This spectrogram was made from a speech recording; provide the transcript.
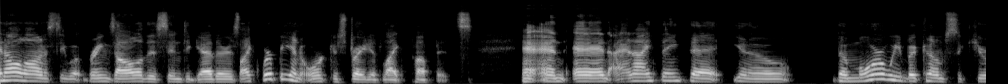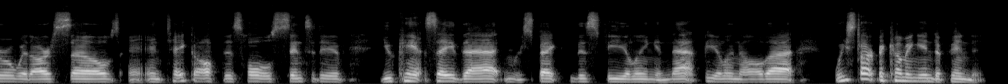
in all honesty, what brings all of this in together is like we're being orchestrated like puppets. And and and I think that, you know, the more we become secure with ourselves and, and take off this whole sensitive you can't say that and respect this feeling and that feeling, all that. We start becoming independent.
